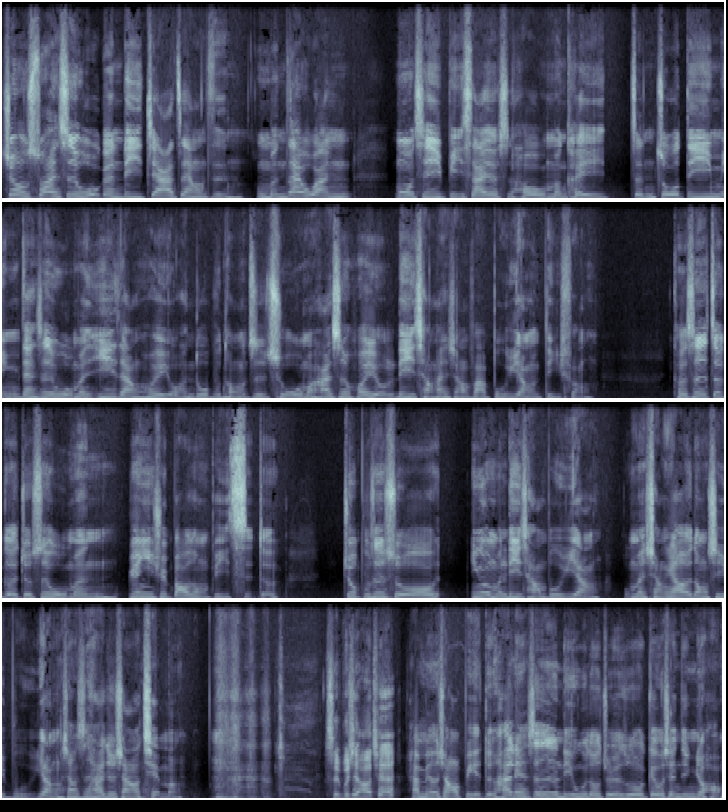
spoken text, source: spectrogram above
就算是我跟丽佳这样子，我们在玩默契比赛的时候，我们可以整桌第一名，但是我们依然会有很多不同的之处，我们还是会有立场和想法不一样的地方。可是这个就是我们愿意去包容彼此的，就不是说。因为我们立场不一样，我们想要的东西不一样。像是他就想要钱嘛，谁不想要钱？他没有想要别的，他连生日礼物都觉得说给我现金就好，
